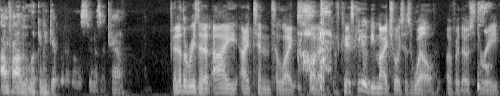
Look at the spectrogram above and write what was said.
I'm probably looking to get rid of them as soon as I can. Another reason that I, I tend to like because he would be my choice as well over those three,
